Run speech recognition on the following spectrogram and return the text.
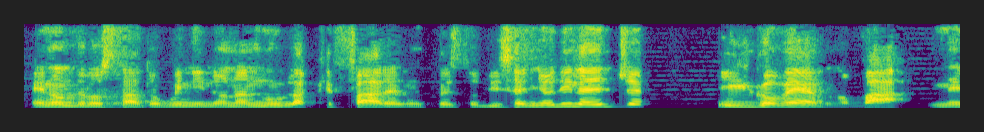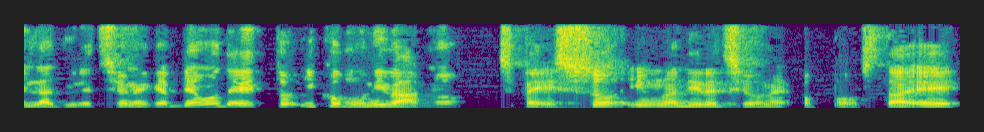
e non dello Stato, quindi non ha nulla a che fare con questo disegno di legge. Il governo va nella direzione che abbiamo detto, i comuni vanno spesso in una direzione opposta. È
